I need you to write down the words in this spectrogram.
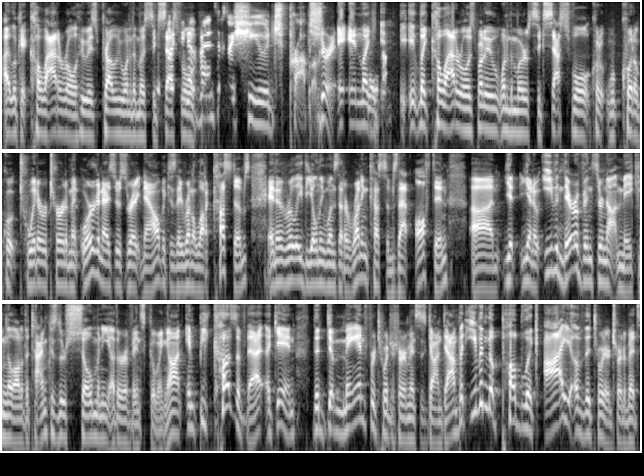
I look at Collateral, who is probably one of the most successful events is a huge problem. Sure, and, and like yeah. it, it, like Collateral is probably one of the more successful quote, quote unquote Twitter tournament organizers right now because they run a lot of customs, and they're really the only ones that are running customs that often. Um, you, you know, even their events they're not making a lot of the time because there's so many other events going on, and because of that, again, the demand for Twitter tournaments has gone down. But even the public eye of the Twitter tournaments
